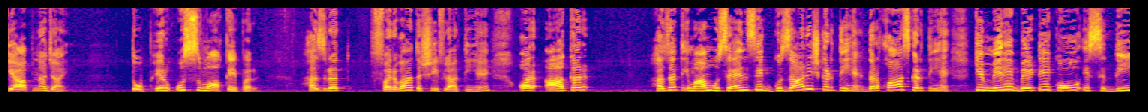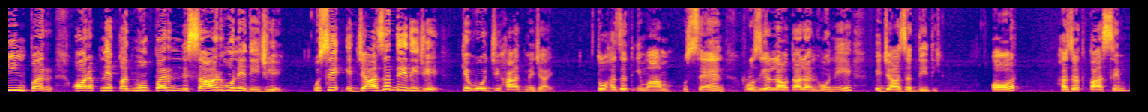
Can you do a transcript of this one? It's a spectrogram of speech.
कि आप ना जाएँ। तो फिर उस मौके पर हज़रत फरवा तशरीफ़ लाती हैं और आकर हज़रत इमाम हुसैन से गुजारिश करती हैं, दरख्वास्त करती हैं कि मेरे बेटे को इस दीन पर और अपने कदमों पर निसार होने दीजिए, उसे इजाज़त दे दीजिए कि वो जिहाद में जाए। तो हज़रत इमाम हुसैन रज़ी अल्लाह तु ने इजाज़त दे दी। और हज़रत कासिम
